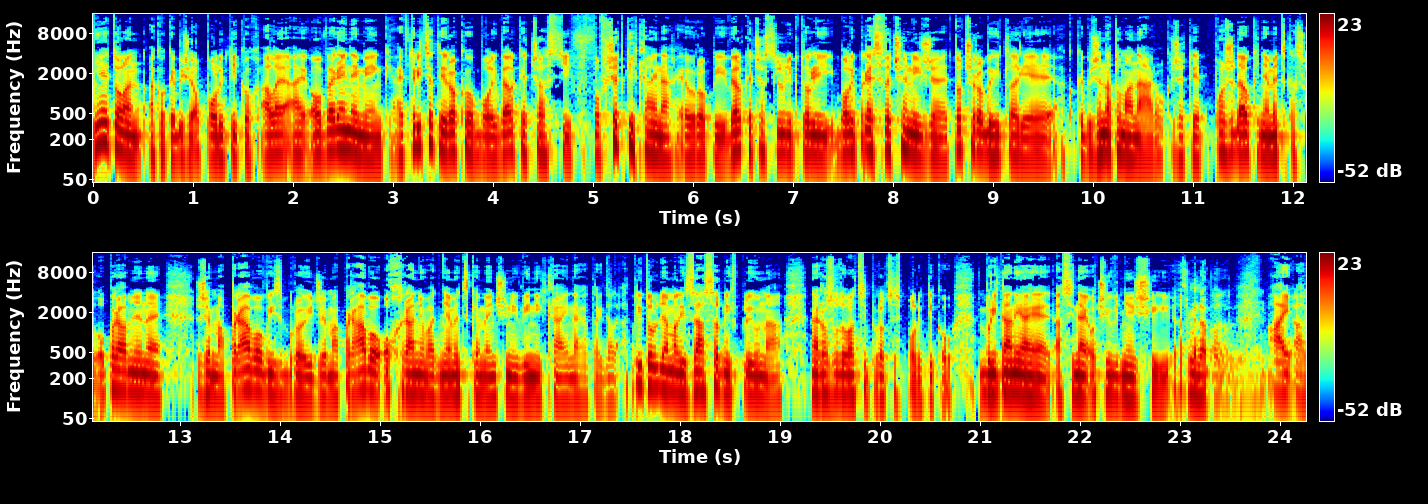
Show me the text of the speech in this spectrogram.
nie je to len ako keby že o politikoch, ale aj o verejnej mienke. Aj v 30. rokoch boli veľké časti vo všetkých krajinách Európy, veľké časti ľudí, ktorí boli presvedčení, že to, čo robí Hitler, je ako keby, že na to má nárok, že tie požiadavky Nemecka sú oprávnené, že má právo vyzbrojiť, že má právo ochraňovať nemecké menšiny v iných krajinách a tak ďalej. A títo ľudia mali zásadný vplyv na, na rozhodovací proces politikov. Británia je asi najočividnejší. Sme aj, aj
